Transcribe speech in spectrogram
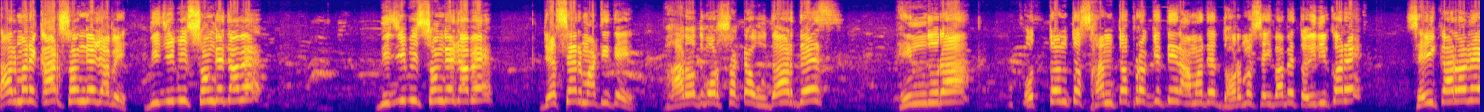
তার মানে কার সঙ্গে যাবে? বিজেপির সঙ্গে যাবে? বিজেপির সঙ্গে যাবে? দেশের মাটিতে। ভারতবর্ষ একটা উদার দেশ। হিন্দুরা অত্যন্ত শান্ত প্রকৃতির আমাদের ধর্ম সেইভাবে তৈরি করে। সেই কারণে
